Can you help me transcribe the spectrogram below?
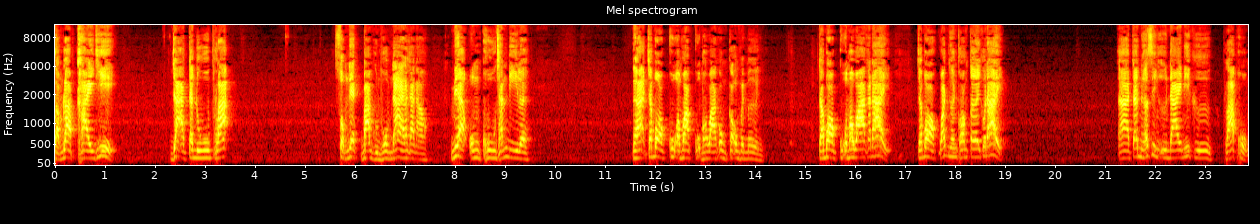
สำหรับใครที่ อยากจะดูพระ สมเด็จบางขุนพรมได้แล้วกันเอา เนี่ย องค์ครูชั้นดีเลยนะฮะจะบอกกุอมวากุอมวาก็องค์ก็องค์เป็นหมื่นจะบอกกุอมวาก็ได้ จะบอกวัดเงินคลองเตยก็ได้อ่าจะเหนือสิ่งอื่นใดนี่คือพระผง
